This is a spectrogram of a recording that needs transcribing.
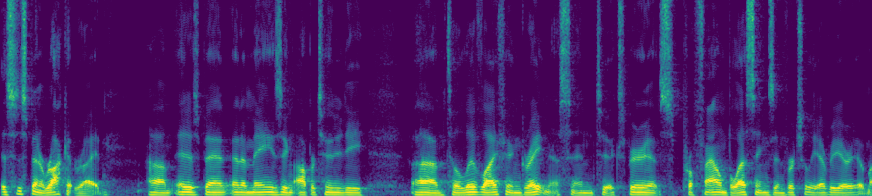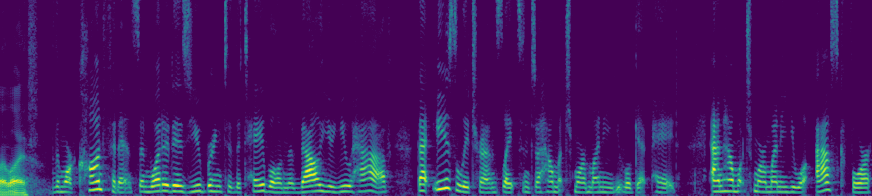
it's just been a rocket ride. Um, it has been an amazing opportunity um, to live life in greatness and to experience profound blessings in virtually every area of my life. The more confidence in what it is you bring to the table and the value you have, that easily translates into how much more money you will get paid and how much more money you will ask for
